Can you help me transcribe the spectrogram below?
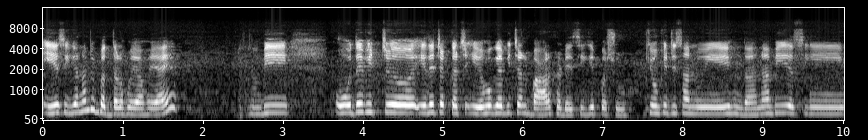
ਇਹ ਸੀਗਾ ਨਾ ਵੀ ਬੱਦਲ ਹੋਇਆ ਹੋਇਆ ਏ, ਵੀ ਉਹਦੇ ਵਿੱਚ, ਇਹਦੇ ਚੱਕਰ 'ਚ ਇਹ ਹੋ ਗਿਆ ਵੀ ਚੱਲ ਬਾਹਰ ਖੜ੍ਹੇ ਸੀਗੇ ਪਸ਼ੂ, ਕਿਉਂਕਿ ਜੇ ਸਾਨੂੰ ਇਹ ਹੁੰਦਾ ਨਾ ਵੀ ਅਸੀਂ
